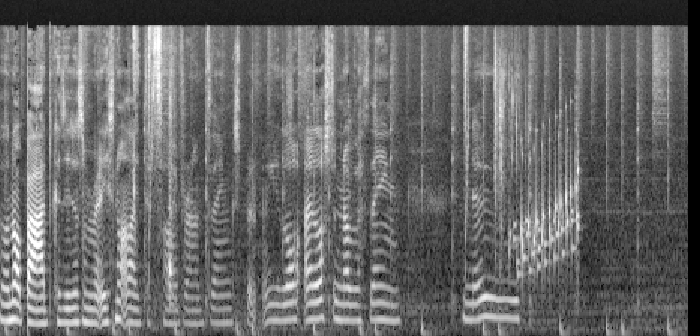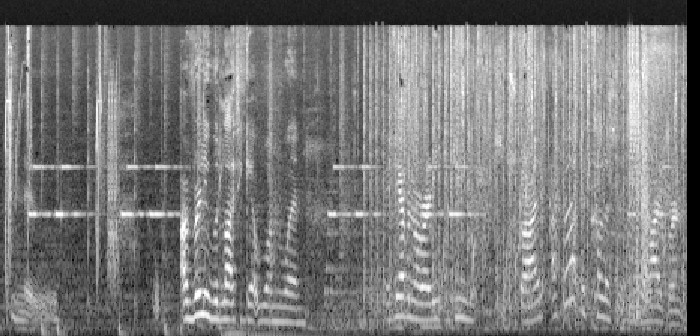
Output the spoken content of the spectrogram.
Well, not bad because it doesn't really. It's not like the five round things, but we lo- I lost another thing. No. No. I really would like to get one win. If you haven't already, do subscribe. I feel like the colours look more vibrant.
